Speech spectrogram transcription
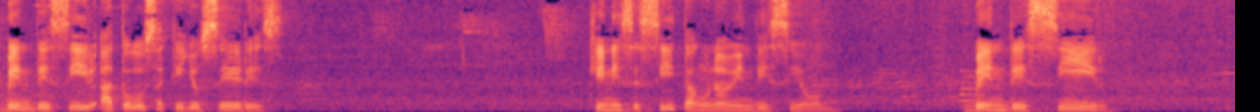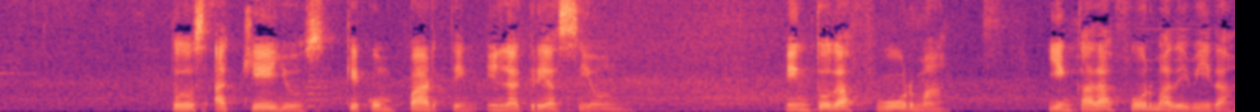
bendecir a todos aquellos seres que necesitan una bendición, bendecir todos aquellos que comparten en la creación, en toda forma y en cada forma de vida.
